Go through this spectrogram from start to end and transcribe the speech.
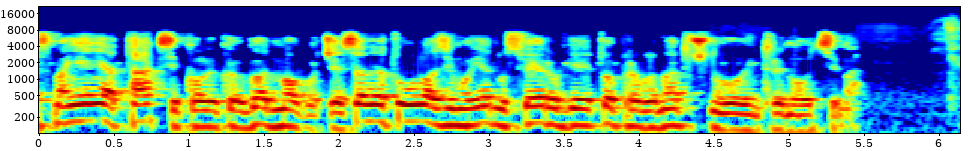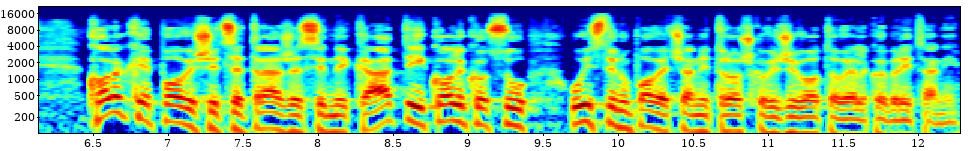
smanjenja taksi koliko je god moguće. Sada tu ulazimo u jednu sferu gdje je to problematično u ovim trenucima. Kolike povišice traže sindikati i koliko su uistinu povećani troškovi života u Velikoj Britaniji?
